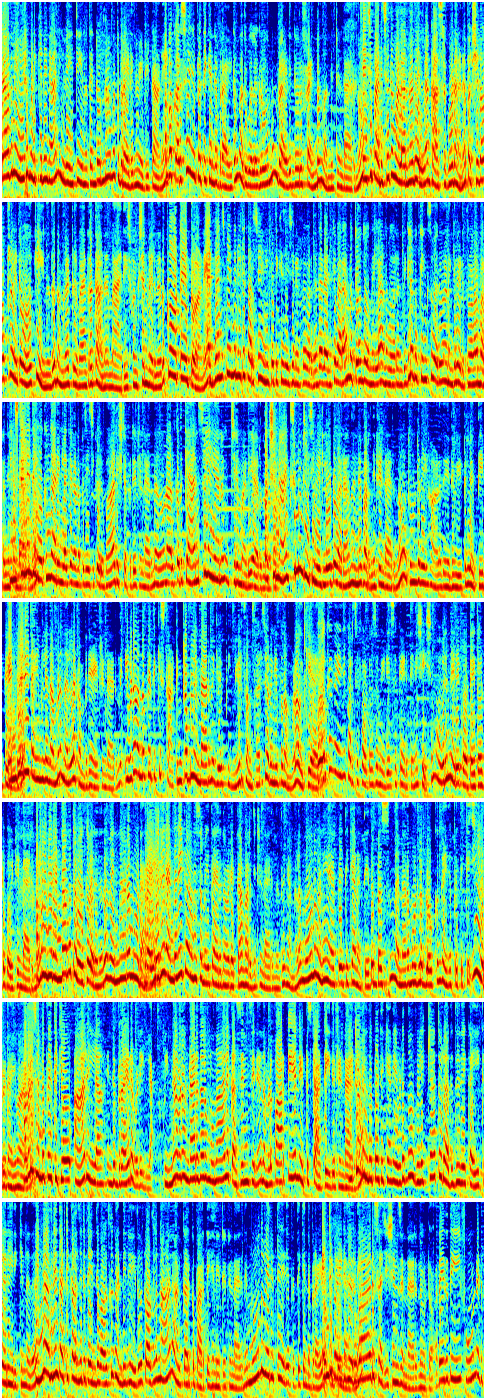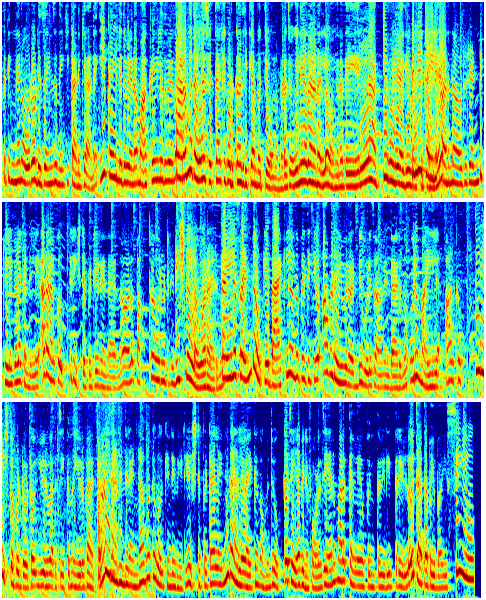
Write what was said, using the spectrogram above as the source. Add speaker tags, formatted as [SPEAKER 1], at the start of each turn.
[SPEAKER 1] രാവിലെ ഏഴ് മണിക്കിന് ഞാൻ ഈ വെയിറ്റ് ചെയ്യുന്നത് എന്റെ ഒന്നാമത്തെ ബ്രൈഡിന് വേണ്ടിയിട്ടാണ്. അപ്പൊ കുറച്ച് കഴിഞ്ഞപ്പോഴത്തേക്ക് എന്റെ ബ്രൈഡും അതുപോലെ ഗ്രൂമും ബ്രൈഡിന്റെ ഒരു ഫ്രണ്ടും വന്നിട്ടുണ്ടായിരുന്നു. ചേച്ചി പഠിച്ചതും വളർന്നതും എല്ലാം കാസർഗോഡാണ്. പക്ഷെ ഡോക്ടറായിട്ട് വർക്ക് ചെയ്യുന്നത് നമ്മുടെ ട്രിവാൻഡ്രത്താണ്. മാരേജ് ഫംഗ്ഷൻ വരുന്നത് കോട്ടയത്തുമാണ്. അഡ്വാൻസ് പേയ്മെന്റ് ഇട്ട് കുറച്ച് കഴിഞ്ഞപ്പോഴത്തേക്ക് ചേച്ചിയുടെ അടുത്ത് പറഞ്ഞത് അത് എനിക്ക് വരാൻ പറ്റുമെന്ന് തോന്നില്ല എന്ന് വേറെ എന്തെങ്കിലും ബുക്കിംഗ്സ് വരുവാണെങ്കിൽ എടുത്തോളാൻ പറഞ്ഞിട്ടുണ്ടായിരുന്നു. വർക്കും കാര്യങ്ങളൊക്കെ കണ്ടപ്പോൾ ചേച്ചിക്ക് ഒരുപാട് ഇഷ്ടപ്പെട്ടിട്ടുണ്ടായിരുന്നു. അതുകൊണ്ട് ആൾക്ക് അത് ക്യാൻസൽ ചെയ്യാനും ഇച്ചിരി മടിയായിരുന്നു. പക്ഷെ മാക്സിമം ചേച്ചി വീട്ടിലോട്ട് വരാമെന്ന് തന്നെ പറഞ്ഞിട്ടുണ്ടായിരുന്നു. അതുകൊണ്ട് ഈ ഹാൾ എന്റെ വീട്ടിലെത്തിയിട്ട് എൻക്വയറി ടൈമിൽ നമ്മൾ നല്ല കമ്പനി ആയിട്ടുണ്ടായിരുന്നു. ഇവിടെ വന്നപ്പോഴത്തേക്ക് സ്റ്റാർട്ടിംഗ് ട്രബിൾ ഉണ്ടായിരുന്നെങ്കിലും പിന്നീട് സംസാരിച്ചു തുടങ്ങിയപ്പോൾ നമ്മൾ ഓക്കെ ആയി. വർക്ക് കഴിഞ്ഞ് കുറച്ച് ഫോട്ടോസും വീഡിയോസ് ഒക്കെ എടുത്തതിന് ശേഷം അവർ നേരെ കോട്ടയത്തോട്ട് പോയിട്ടുണ്ടായിരുന്നു. അപ്പൊ ഇനി രണ്ടാമത്തെ വർക്ക് വരുന്നത് വെണ്ണാറമൂടാണ് ഒരു രണ്ടരയ്ക്ക് ആവുന്ന സമയത്തായിരുന്നു അവിടെ എത്താൻ പറഞ്ഞിട്ടുണ്ടായിരുന്നത്. ഞങ്ങൾ മൂന്ന് മണിയായപ്പോഴത്തേക്കാണ് എത്തിയത്. ബസ്സും വെണ്ണാറമൂടിലെ ബ്ലോക്കും കഴിഞ്ഞപ്പോഴത്തേക്ക് ഈ ഒരു ടൈമാണ് അവിടെ ചെന്നപ്പോഴത്തേക്കോ ആരില്ല എന്റെ ബ്രൈഡ് അവിടെ ഇല്ല. പിന്നെ അവിടെ ഉണ്ടായിരുന്ന ഒരു മൂന്നാൽ കസിൻസിന് നമ്മൾ പാർട്ടി തന്നെ ഇട്ട് സ്റ്റാർട്ട് ചെയ്തിട്ടുണ്ടായിരുന്നു. ഇരുന്നപ്പോഴത്തേക്കാണ് എവിടെന്നോ വിളിക്കാത്ത ഒരു അതിഥി ദേ കൈ കയറി ഇരിക്കുന്നത് പിന്നെ അതിനെ തട്ടിക്കളഞ്ഞിട്ട് എന്റെ വർക്ക് കണ്ടിന്യൂ ചെയ്തു ടോട്ടൽ നാല് ആൾക്കാർക്ക് പാർട്ടി തന്നെ ഇട്ടിട്ടുണ്ടായിരുന്നു. മൂന്ന് പേരിട്ട് കഴിഞ്ഞപ്പോഴത്തേക്ക് എന്റെ ബ്രൈഡ് എന്റെ ബ്രൈഡിന് ഒരുപാട് സജഷൻസ് ഉണ്ടായിരുന്നു കേട്ടോ. അതായത് ഈ ഫോൺ എടുത്തിട്ട് ഇങ്ങനെ ഓരോ ഡിസൈൻസ് നീക്കി കാണിക്കുകയാണ്. ഈ കയ്യിൽ ഇത് വേണം ആ കയ്യിൽ ഇത് വേണം. പറഞ്ഞതെല്ലാം സെറ്റാക്കി കൊടുക്കാതിരിക്കാൻ പറ്റുമോ? നമ്മുടെ ജോലി അതാണല്ലോ. അങ്ങനത്തെ എല്ലാം അടിപൊളിയാക്കി പിന്നെ ഈ കയ്യിൽ കാണുന്ന ആ ഒരു രണ്ട് കിളികളെ കണ്ടില്ലേ? അത് ആൾക്ക് ഒത്തിരി ഇഷ്ടപ്പെട്ടിട്ടുണ്ടായിരുന്നു. ആൾ പക്ക ഒരു ട്രഡീഷണൽ ലവർ ആയിരുന്നു. കയ്യിലെ ഫ്രണ്ട് ഒക്കെ ബാക്കിൽ വന്നപ്പോഴത്തേക്കോ അവിടെ ഒരു അടിപൊളി സാധനം ഉണ്ടായിരുന്നു. ഒരു മയിൽ ആൾക്ക് ഒത്തിരി ഇഷ്ടപ്പെട്ടു കേട്ടോ ഈ ഒരു വരച്ചേക്കുന്ന ഈ ഒരു പാറ്റേൺ ഇതാണ് എന്റെ രണ്ടാമത്തെ വർക്കിന്റെ വീഡിയോ ഇഷ്ടപ്പെട്ടാൽ എന്തായാലും ലൈക്കും കമന്റും ഒക്കെ ചെയ്യാം. പിന്നെ ഫോളോ ചെയ്യാനും മറക്കല്ലേ. അപ്പൊ ഇന്നത്തെ വീഡിയോ ഇത്രയേ ഉള്ളൂ. Tata bye bye see you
